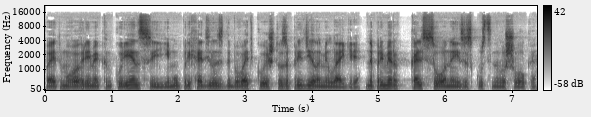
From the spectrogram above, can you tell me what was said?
поэтому во время конкуренции ему приходилось добывать кое-что за пределами лагеря, например, кальсоны из искусственного шелка.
